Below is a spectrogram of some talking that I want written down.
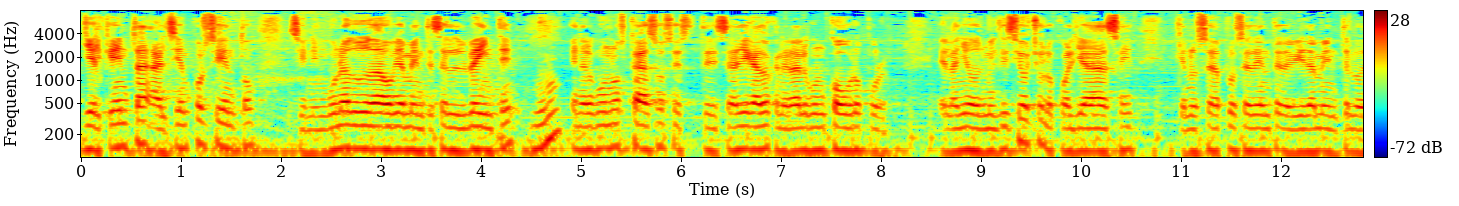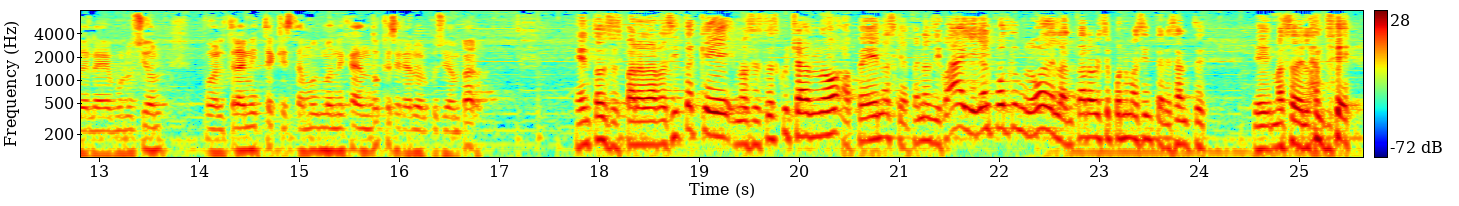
Y el que entra al 100%, sin ninguna duda, obviamente es el 20. Ujú. En algunos casos este, se ha llegado a generar algún cobro por el año 2018, lo cual ya hace que no sea procedente debidamente lo de la evolución por el trámite que estamos manejando, que sería lo del juicio de amparo. Entonces, para la racita que nos está escuchando apenas, que apenas dijo, ah, llegué al podcast, me lo voy a adelantar, a ver si se pone más interesante eh, más adelante.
